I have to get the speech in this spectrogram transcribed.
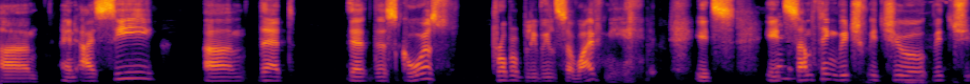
um, and I see um, that the the scores probably will survive me. it's it's something which which you which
